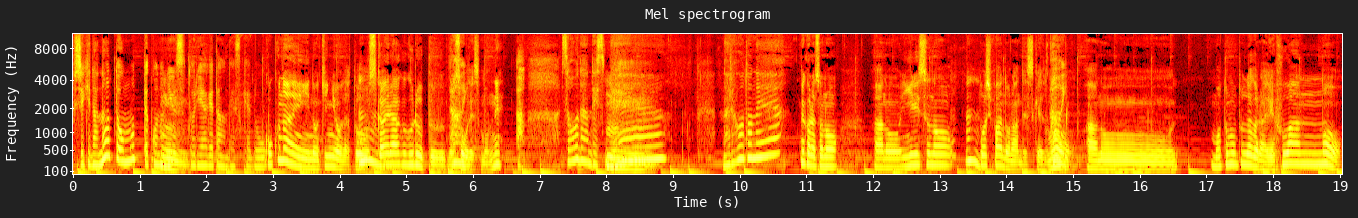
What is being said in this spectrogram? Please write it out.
不思議だなと思ってこのニュース取り上げたんですけど、国内の企業だと、うん。スカイラークグループもそうですもんね、そうなんですね、うんなるほどね、だからそのあのイギリスのうん、投資ファンドなんですけれども、はい。あのもともとだから F1 の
